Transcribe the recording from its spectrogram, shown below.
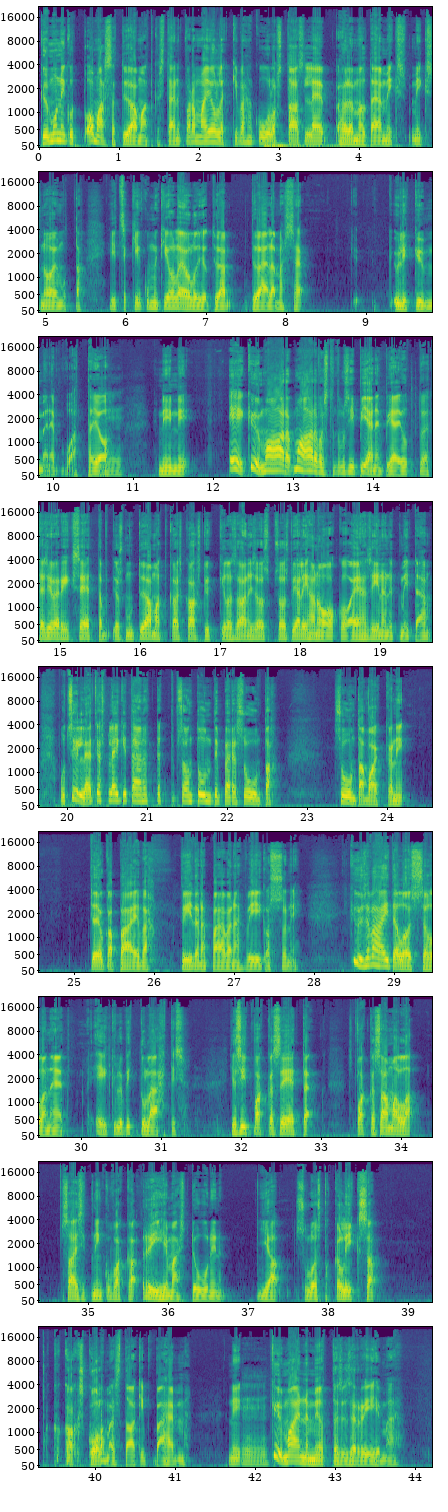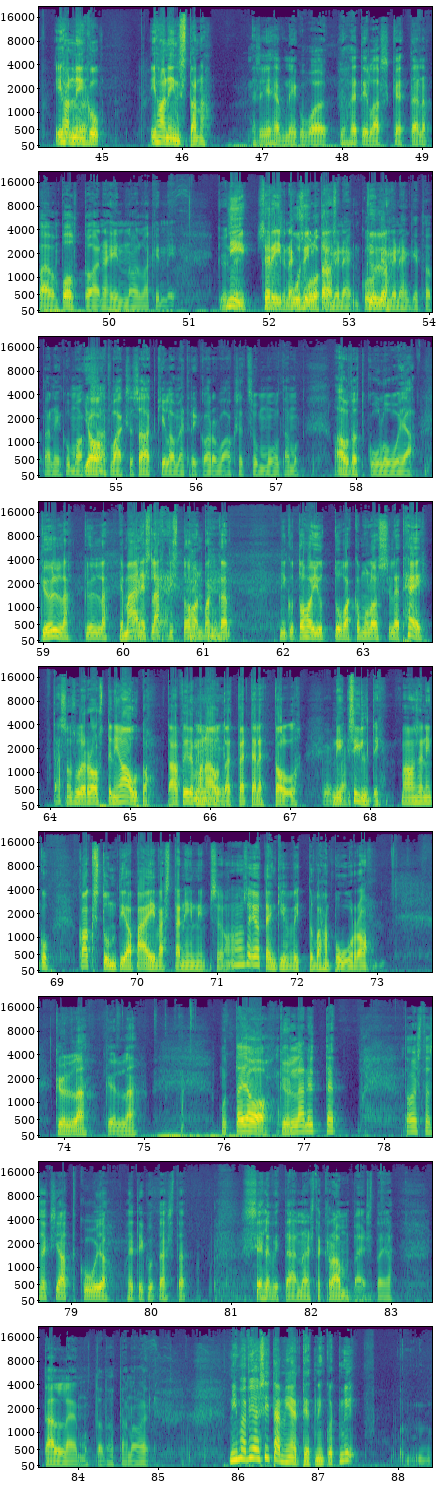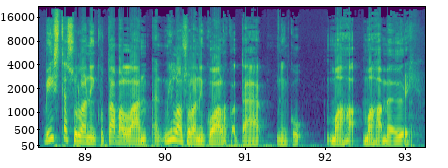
kyllä mun niin kuin omassa työmatkassa, tämä nyt varmaan jollekin vähän kuulostaa sille hölmöltä ja miksi, miksi noin, mutta itsekin kumminkin olen ollut jo työ, työelämässä yli kymmenen vuotta jo, mm. niin, niin ei, kyllä mä, ar- mä arvostan tämmöisiä pienempiä juttuja. Et esimerkiksi se, että jos mun työmatka olisi 20 kilsaa, niin se olisi, se olisi vielä ihan ok, eihän siinä nyt mitään. Mutta silleen, että jos leikitään nyt, että se on tunti per suunta, suunta vaikka, niin ja joka päivä, viitenä päivänä viikossa, niin kyllä se vähän itsellä olisi sellainen, että ei kyllä vittu lähtisi. Ja sitten vaikka se, että vaikka samalla saisit niinku vaikka riihimäsduunin ja sulla olisi vaikka liksa vaikka kaksi kolmestaakin vähemmän. Niin mm. kyllä mä ennemmin ottaisin sen riihimään. Ihan niin kuin, ihan instana. Ja siihen niin kuin voi heti laskea tänä päivän polttoainehinnoillakin, niin kyllä niin, se, se riippuu kulkeminen, taas, kulkeminenkin tota, niin kuin maksaa, Joo. vaikka sä saat kilometrikorvaukset sun muuta, mutta autot kuluu ja... Kyllä, kyllä. Ja mä en edes lähtisi tohon vaikka niin kuin tohon juttuun, vaikka mulla olisi silleen, että hei, tässä on sulle roosteni auto, tää on firman niin. auto, että vetele tolla. Kyllä. Niin silti, mä oon se niinku kaksi tuntia päivästä, niin, niin se on se jotenkin vittu vähän puuro. Kyllä, kyllä. Mutta joo, kyllä nyt toistaiseksi jatkuu ja heti kun tästä selvitään näistä krampeista ja tälleen, mutta tota noin. Niin mä vielä sitä mietin, että, niinku, että mi, mistä sulla niinku tavallaan, milloin sulla niinku alkoi tämä niinku maha, mahamöyri?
